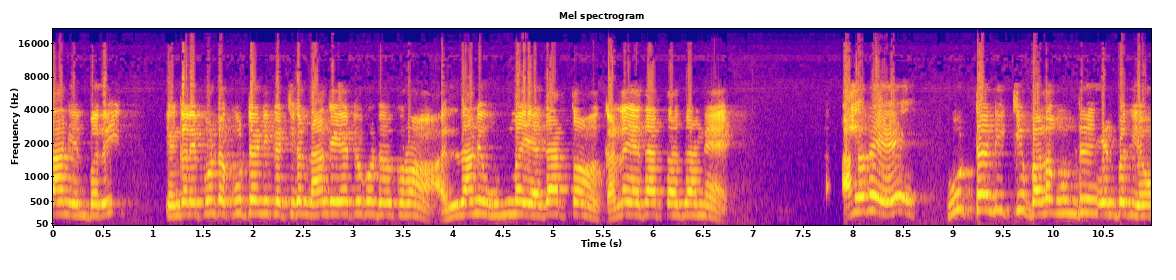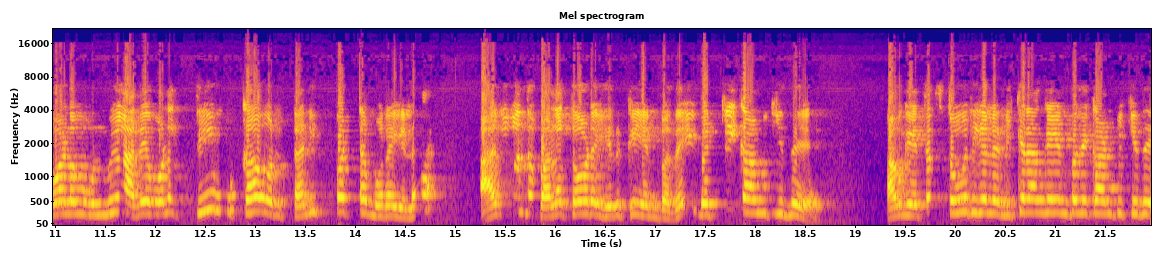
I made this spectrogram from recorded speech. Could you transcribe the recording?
தான் என்பதை எங்களை போன்ற கூட்டணி கட்சிகள் நாங்க ஏற்றுக்கொண்டிருக்கிறோம். அதுதானே உண்மை யதார்த்தம் கள்ள யதார்த்தம் தானே. ஆகவே கூட்டணிக்கு பலம் உண்டு என்பது எவ்வளவு உண்மையோ அதே போல திமுக ஒரு தனிப்பட்ட முறையில அது வந்து பலத்தோட இருக்கு என்பதை வெற்றி காமிக்குது. அவங்க எத்தனை தொகுதிகள்ல நிக்கிறாங்க என்பதை காண்பிக்குது.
